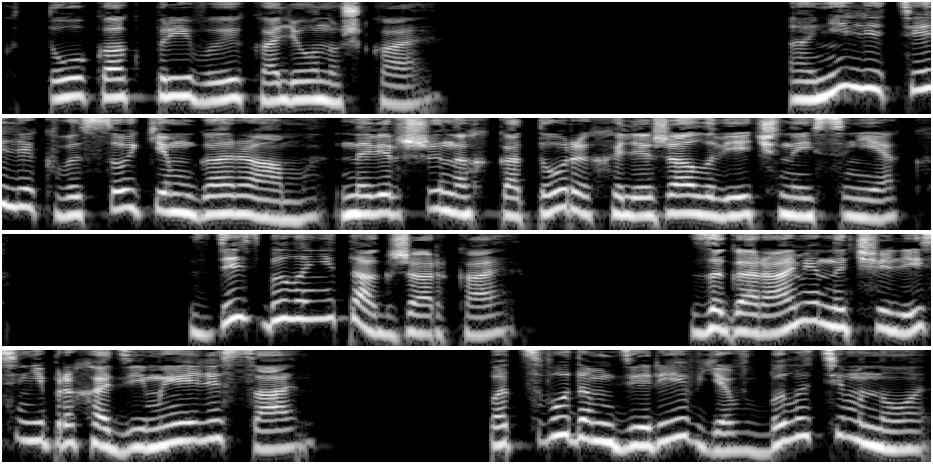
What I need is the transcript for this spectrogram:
Кто как привык, Аленушка. Они летели к высоким горам, на вершинах которых лежал вечный снег. Здесь было не так жарко. За горами начались непроходимые леса. Под сводом деревьев было темно,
